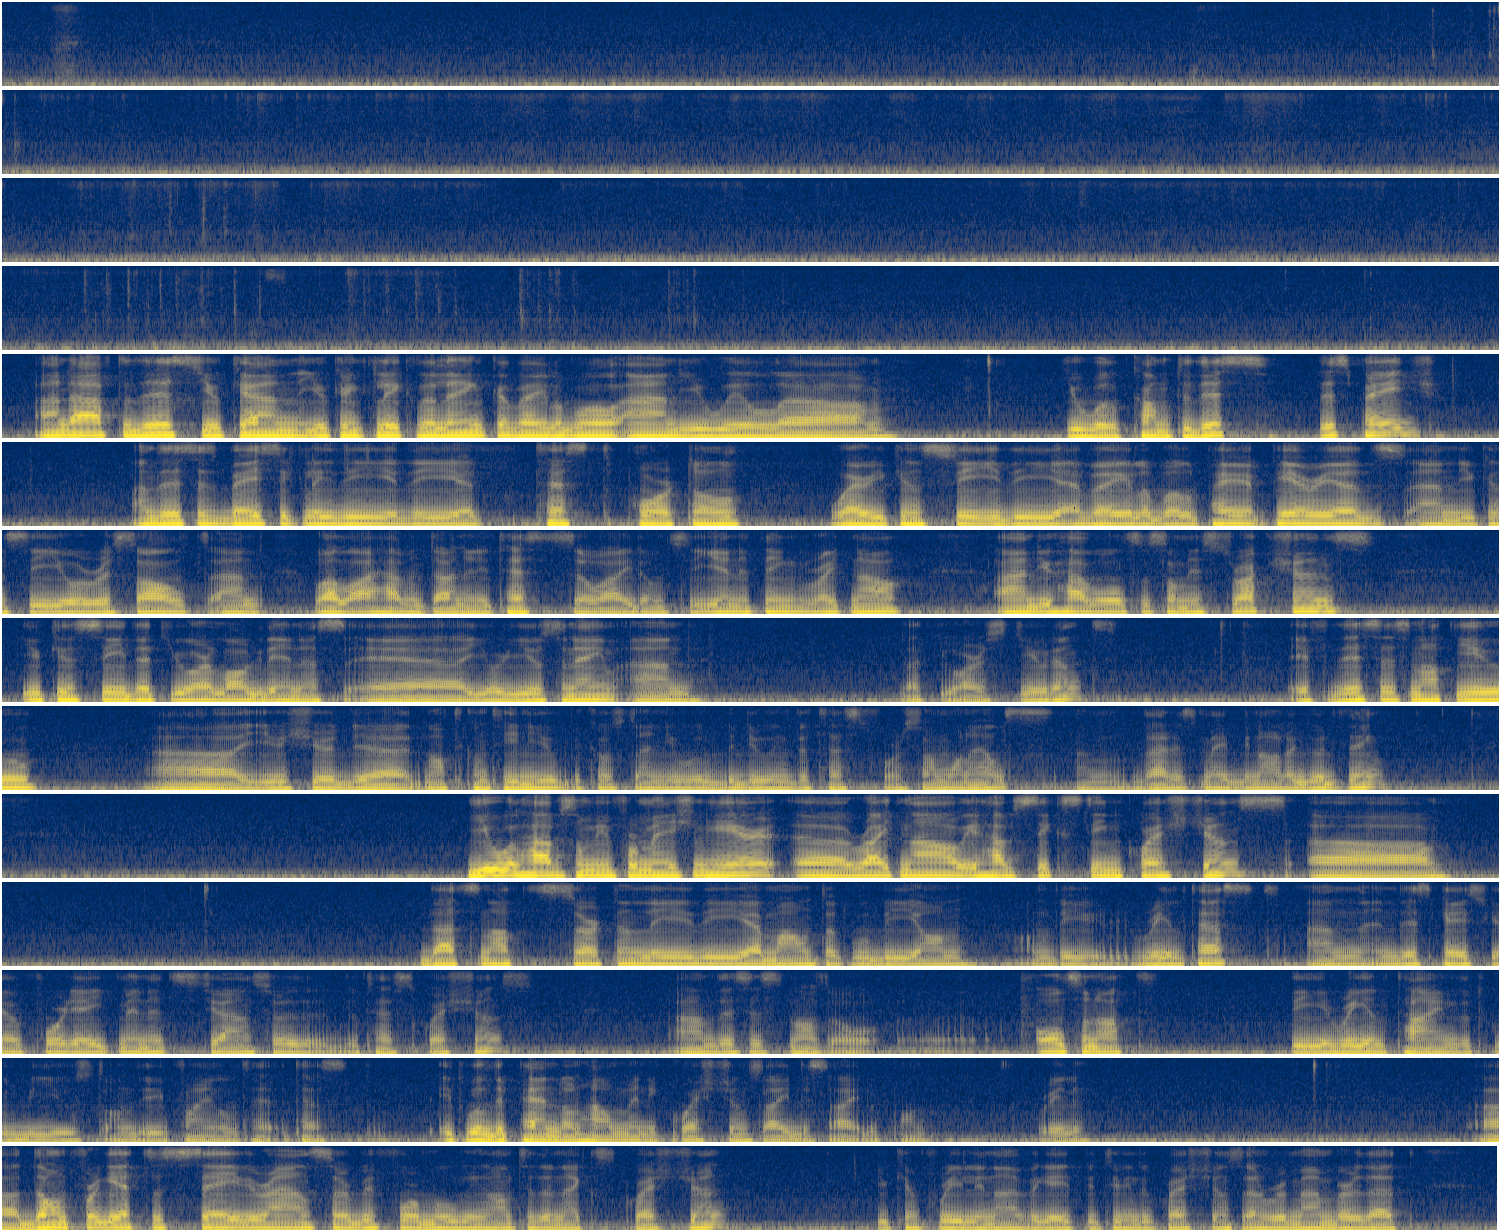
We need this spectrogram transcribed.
And after this, you can you can click the link available, and you will um, you will come to this this page. And this is basically the the test portal where you can see the available periods, and you can see your result. And well, I haven't done any tests, so I don't see anything right now. And you have also some instructions. You can see that you are logged in as uh, your username and that you are a student. If this is not you, uh, you should uh, not continue because then you will be doing the test for someone else and that is maybe not a good thing. You will have some information here. Uh, right now you have 16 questions. Uh, that's not certainly the amount that will be on, on the real test and in this case you have 48 minutes to answer the, the test questions and this is not uh, also not the real time that will be used on the final te test. It will depend on how many questions I decide upon, really. Uh, don't forget to save your answer before moving on to the next question. You can freely navigate between the questions and remember that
